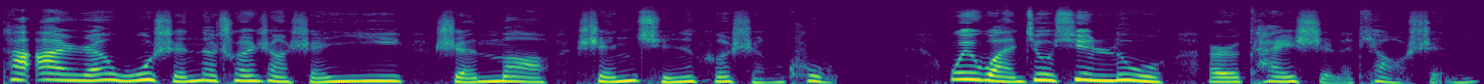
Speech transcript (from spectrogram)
他黯然无神地穿上神衣、神帽、神裙和神裤，为挽救驯鹿而开始了跳神。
